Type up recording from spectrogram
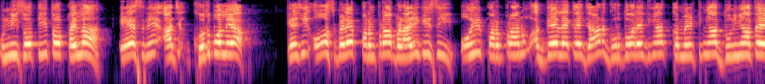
1930 ਤੋਂ ਪਹਿਲਾਂ ਇਸ ਨੇ ਅੱਜ ਖੁਦ ਬੋਲਿਆ ਕਿ ਜੀ ਉਸ ਵੇਲੇ ਪਰੰਪਰਾ ਬਣਾਈ ਗਈ ਸੀ, ਉਹੀ ਪਰੰਪਰਾ ਨੂੰ ਅੱਗੇ ਲੈ ਕੇ ਜਾਣ ਗੁਰਦੁਆਰੇ ਦੀਆਂ ਕਮੇਟੀਆਂ ਦੁਨੀਆ ਤੇ।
